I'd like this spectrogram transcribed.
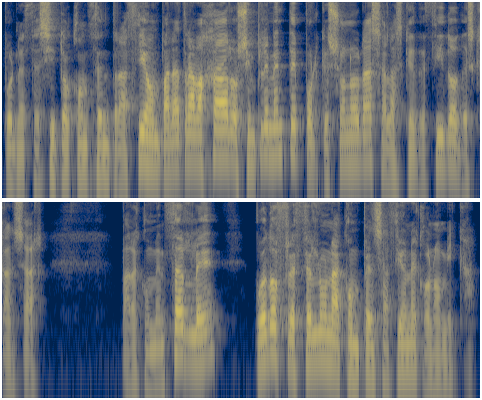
pues necesito concentración para trabajar o simplemente porque son horas a las que decido descansar. Para convencerle, puedo ofrecerle una compensación económica.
